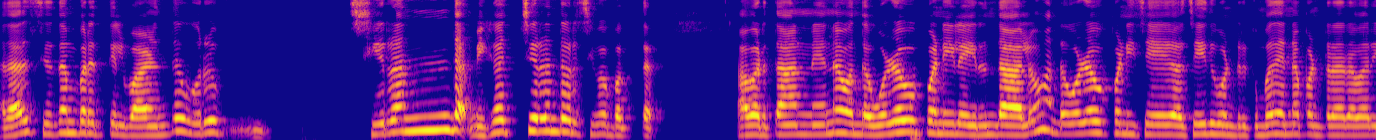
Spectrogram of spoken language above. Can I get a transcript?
அதாவது சிதம்பரத்தில் வாழ்ந்த ஒரு சிறந்த மிகச்சிறந்த ஒரு சிவபக்தர். அவர் தான் என்ன அந்த உழவு பணியில் இருந்தாலும் அந்த உழவு பணி செய்- செய்து கொண்டிருக்கும் போது என்ன பண்ணுறாரு அவர்?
